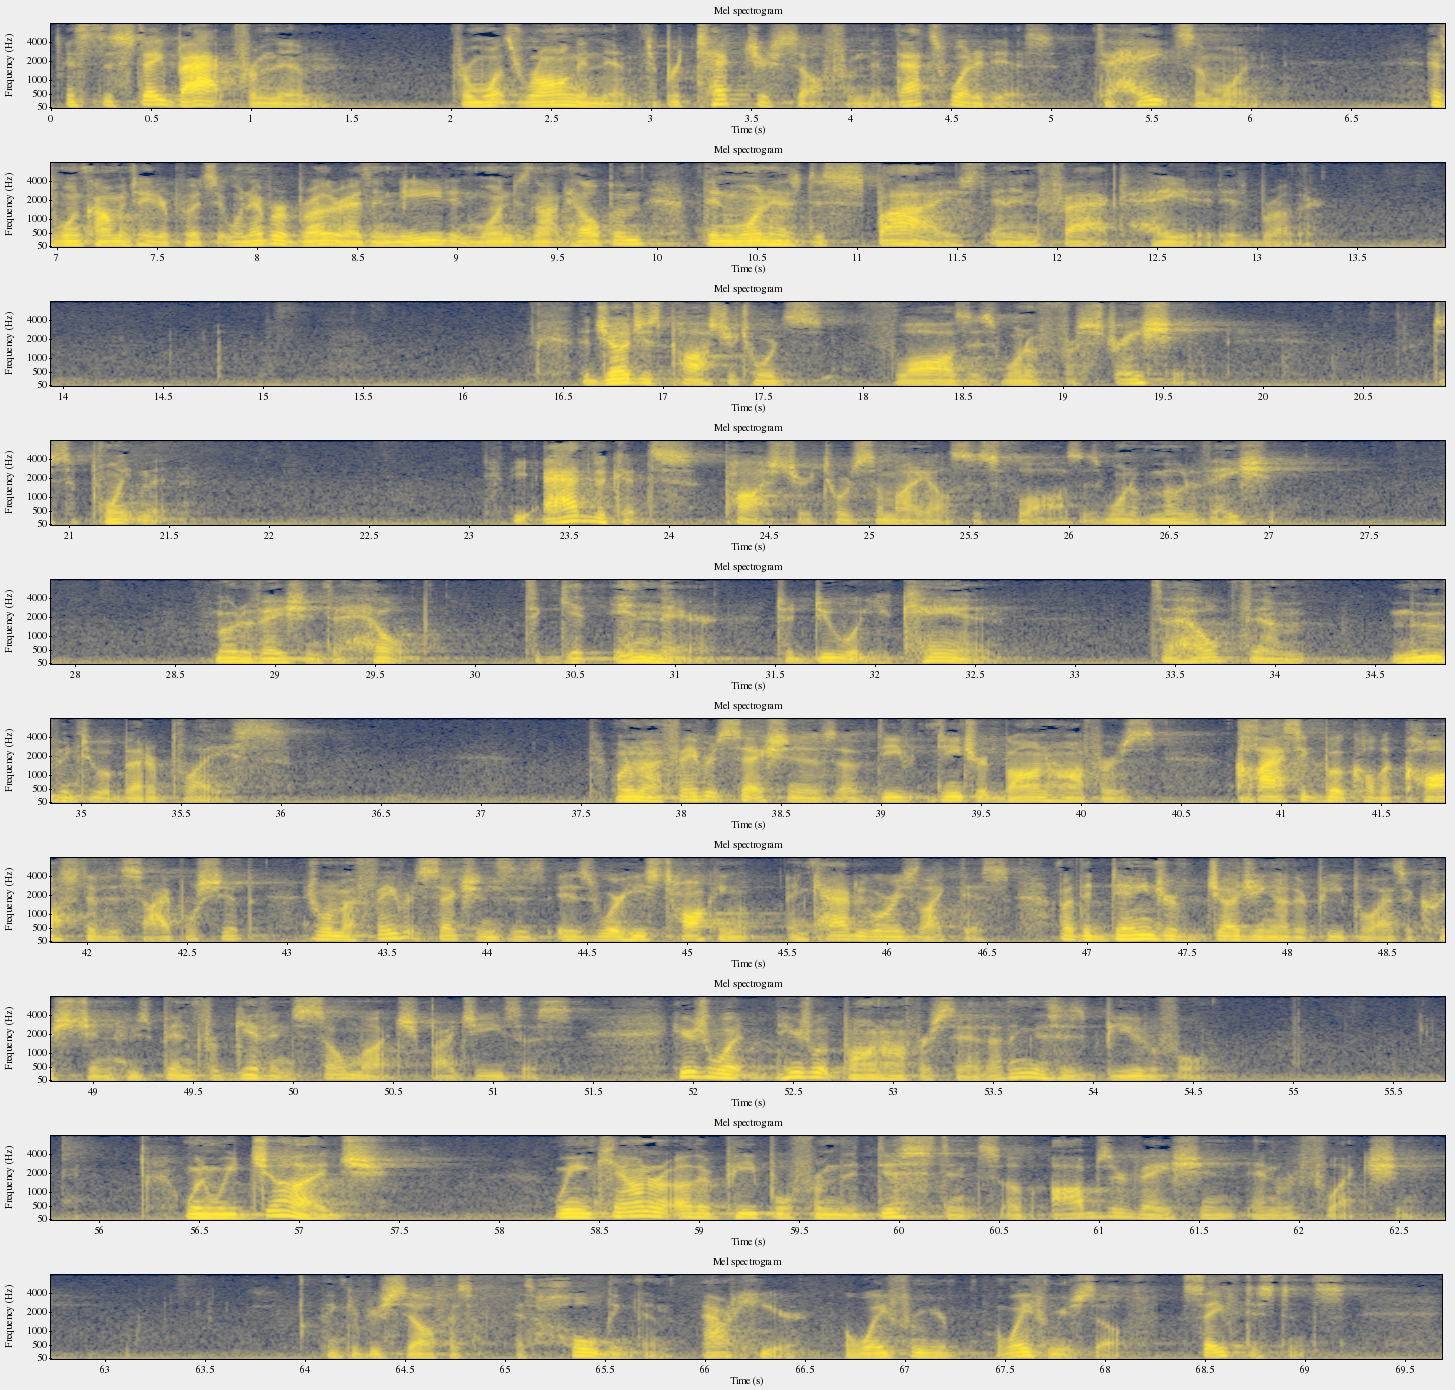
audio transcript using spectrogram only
It's to stay back from them, from what's wrong in them, to protect yourself from them. That's what it is, to hate someone. As one commentator puts it, whenever a brother has a need and one does not help him, then one has despised and, in fact, hated his brother. The judge's posture towards flaws is one of frustration, disappointment. The advocate's posture towards somebody else's flaws is one of motivation. Motivation to help, to get in there, to do what you can, to help them move into a better place. One of my favorite sections of Dietrich Bonhoeffer's classic book called The Cost of Discipleship. One of my favorite sections is, is where he's talking in categories like this about the danger of judging other people as a Christian who's been forgiven so much by Jesus. Here's what, here's what Bonhoeffer says. I think this is beautiful. When we judge, we encounter other people from the distance of observation and reflection. Think of yourself as, as holding them out here, away from, your, away from yourself, safe distance,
